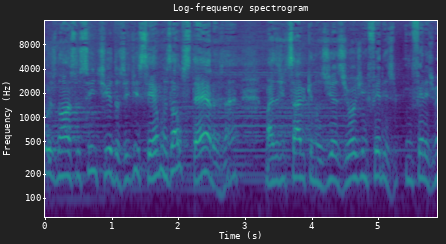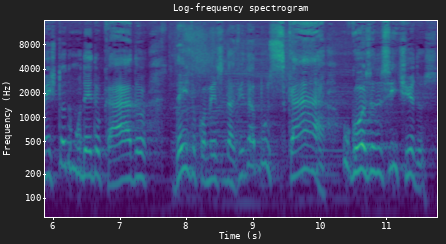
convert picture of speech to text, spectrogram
os nossos sentidos e de sermos austeros, né? Mas a gente sabe que nos dias de hoje, infeliz, infelizmente, todo mundo é educado, desde o começo da vida, a buscar o gozo dos sentidos.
